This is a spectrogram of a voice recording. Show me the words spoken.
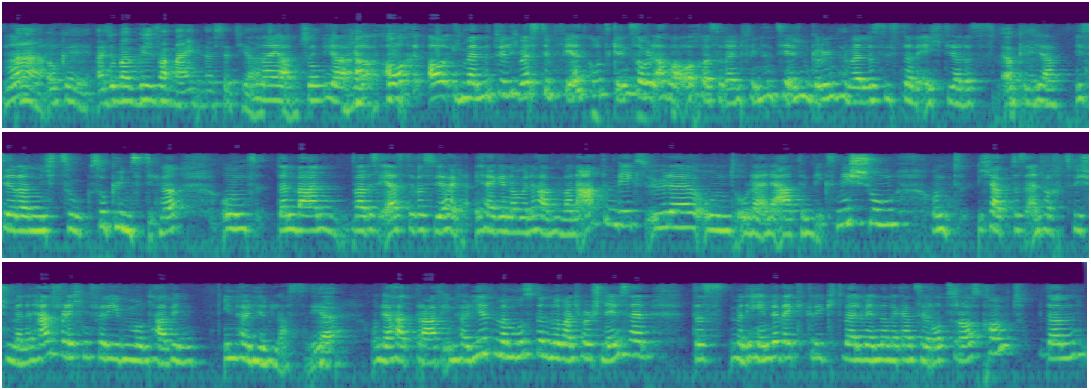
Ne? Ah, okay. Also man will vermeiden, dass der Tierarzt naja. So? Ja, ja. Auch, auch, ich meine natürlich, weil es dem Pferd gut gehen soll, aber auch aus rein finanziellen Gründen, weil das ist dann echt, ja, das okay. ja, ist ja dann nicht so, so günstig. Ne? Und dann waren, war das erste, was wir halt hergenommen haben, waren Atemwegsöle und oder eine Atemwegsmischung und ich habe das einfach zwischen meinen Handflächen verrieben und habe ihn inhalieren lassen. Ja. Und er hat brav inhaliert. Man muss dann nur manchmal schnell sein, dass man die Hände wegkriegt, weil wenn dann der ganze Rotz rauskommt, dann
